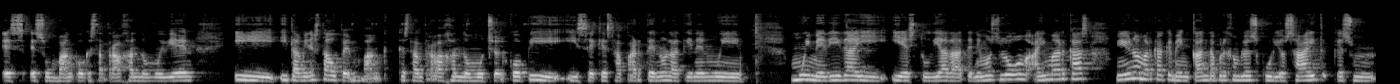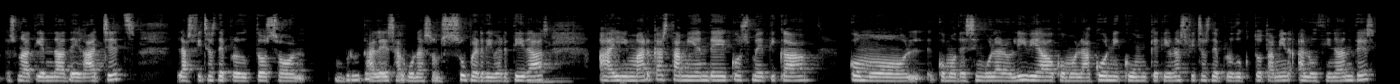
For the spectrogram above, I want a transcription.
es, un banco que está trabajando muy bien. Y, también está Open Bank, que están trabajando mucho el copy y, sé que esa parte no la tienen muy, muy medida y, estudiada. Tenemos luego, hay marcas, hay una marca que me encanta, por ejemplo, es Curiosite, que es, es una tienda de gadgets. Las fichas de productos son brutales, algunas son súper divertidas. Hay marcas también de cosmética como, como de Singular Olivia o como la Conicum, que tiene unas fichas de producto también alucinantes.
